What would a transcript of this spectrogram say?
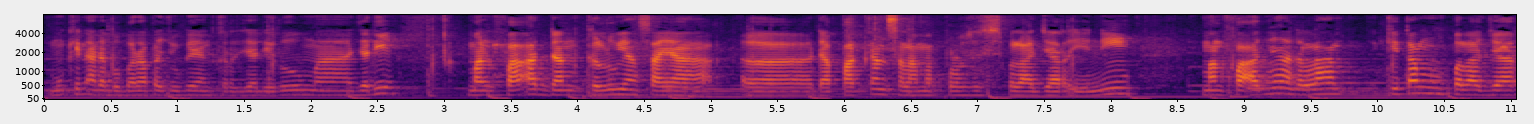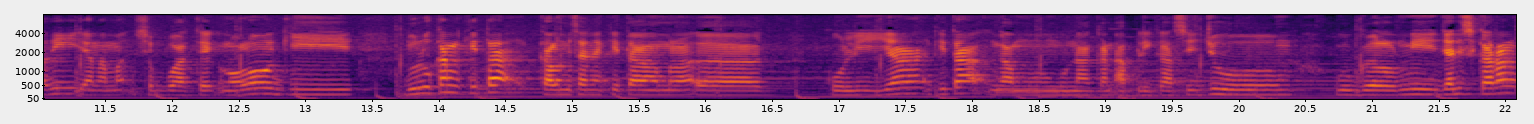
Mungkin ada beberapa juga yang kerja di rumah. Jadi manfaat dan keluh yang saya uh, dapatkan selama proses belajar ini manfaatnya adalah kita mempelajari yang nama sebuah teknologi. Dulu kan kita kalau misalnya kita uh, kuliah kita nggak menggunakan aplikasi Zoom Google Meet. Jadi sekarang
